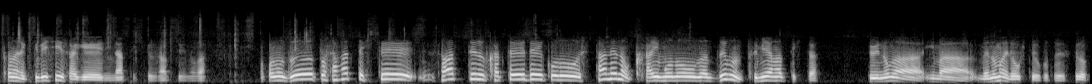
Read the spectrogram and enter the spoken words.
かなり厳しい下げになってきてるなっていうのが、このずっと下がってきて、下がってる過程で、この下値の買い物がずいぶん積み上がってきたというのが、今、目の前で起きていることですけど、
